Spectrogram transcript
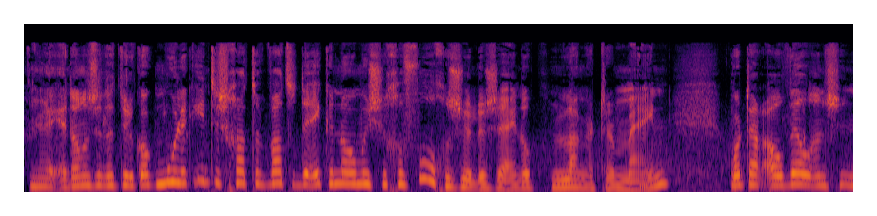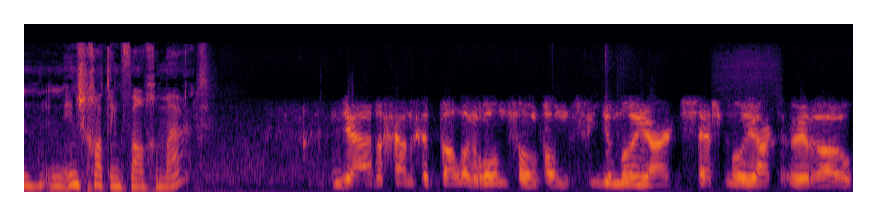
Ja, en dan is het natuurlijk ook moeilijk in te schatten wat de economische gevolgen zullen zijn op lange termijn. Wordt daar al wel eens een, een inschatting van gemaakt? Ja, er gaan getallen rond van, van 4 miljard, 6 miljard euro.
